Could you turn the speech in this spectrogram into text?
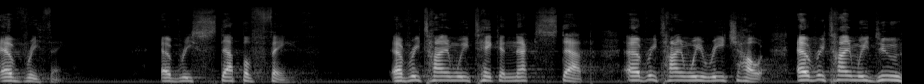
everything, every step of faith, every time we take a next step, every time we reach out, every time we do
